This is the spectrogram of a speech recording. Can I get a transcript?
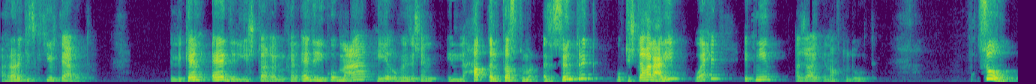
hierarchies كتير تعبت. اللي كان قادر يشتغل واللي كان قادر ي cope معاه هي ال organization اللي حاطة ال customer as centric وبتشتغل عليه. واحد. اثنين agile enough to do it so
